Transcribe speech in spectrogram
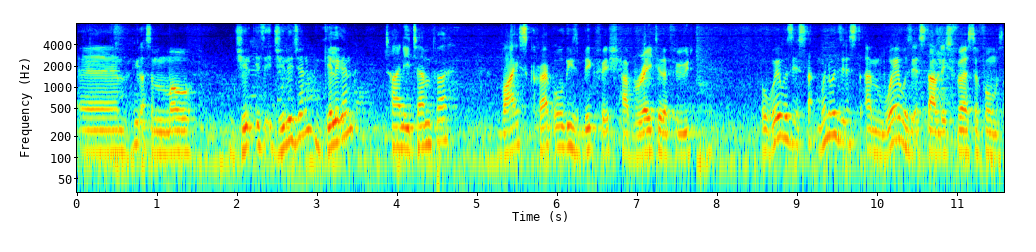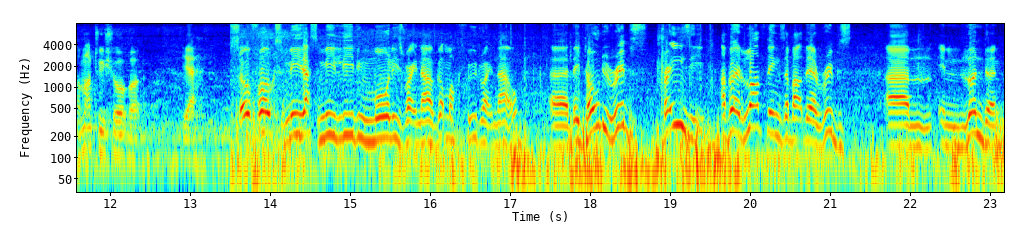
Um, we got some Mo, is it Gilligan? Gilligan? Tinie Tempah, Vice, Crab, all these big fish have rated the food. But where was it, when was it, um, where was it established first and foremost? I'm not too sure, but yeah. So folks, me, that's me leaving Morley's right now. I've got my food right now. Uh, they don't do ribs, crazy. I've heard a lot of things about their ribs um, in London.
